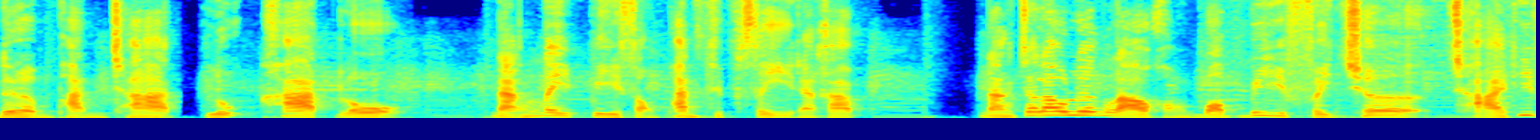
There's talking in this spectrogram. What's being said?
เดิมพันชาติ ลุกคาดโลก หนังในปี 2014 นะครับ หนังจะเล่าเรื่องราวของบ๊อบบี้ฟิชเชอร์ชายที่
